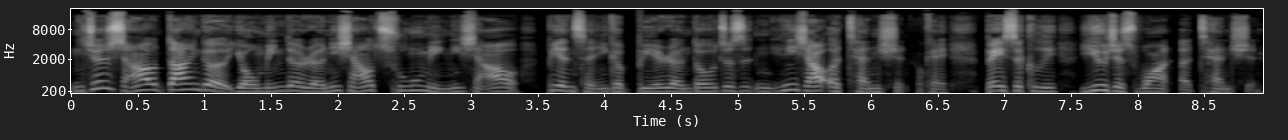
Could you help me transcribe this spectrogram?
你就是想要当一个有名的人，你想要出名，你想要变成一个别人都就是你，你想要 attention，OK？Basically, you just want attention.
